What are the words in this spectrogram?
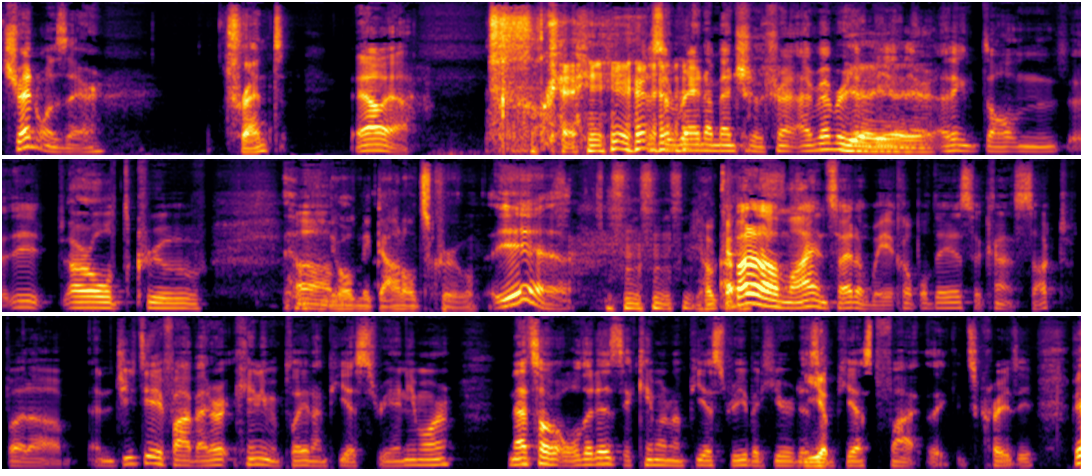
Trent was there. Trent. Oh yeah. okay. Just a random mention of Trent. I remember him Yeah, being yeah, there. I think Dalton, uh, our old crew. Um, the old McDonald's crew. Yeah, okay. I bought it online, so I had to wait a couple days. So it kind of sucked. But uh, and GTA Five, I don't, can't even play it on PS3 anymore. And that's how old it is. It came out on PS3, but here it is Yep. on PS5. Like it's crazy. But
